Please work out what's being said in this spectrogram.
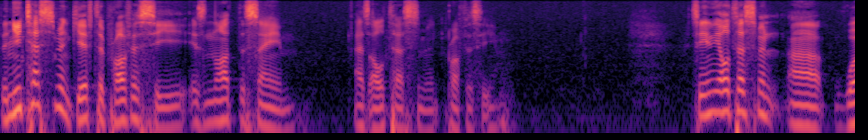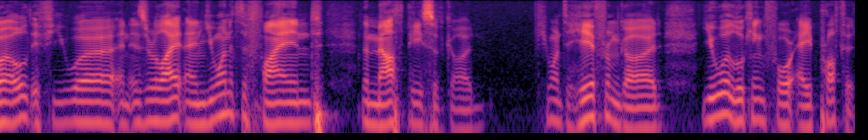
The New Testament gift of prophecy is not the same as Old Testament prophecy. See, in the Old Testament uh, world, if you were an Israelite and you wanted to find the mouthpiece of God, if you wanted to hear from God, you were looking for a prophet.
